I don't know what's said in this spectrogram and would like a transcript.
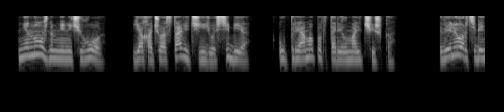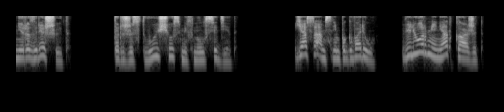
«Не нужно мне ничего. Я хочу оставить ее себе», — упрямо повторил мальчишка. «Велер тебе не разрешит», — торжествующе усмехнулся дед. «Я сам с ним поговорю. Велер мне не откажет.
